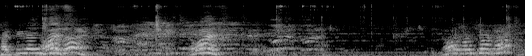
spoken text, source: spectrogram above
थर्टी नाइन आवाज़ हाँ, one shot, हाँ?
